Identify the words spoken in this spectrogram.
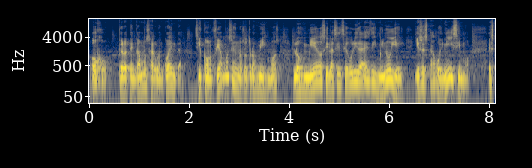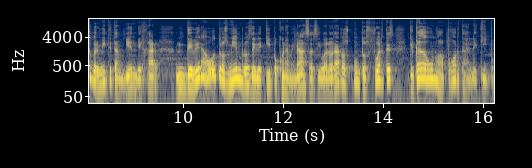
ojo, pero tengamos algo en cuenta. Si confiamos en nosotros mismos, los miedos y las inseguridades disminuyen y eso está buenísimo. Esto permite también dejar de ver a otros miembros del equipo con amenazas y valorar los puntos fuertes que cada uno aporta al equipo.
